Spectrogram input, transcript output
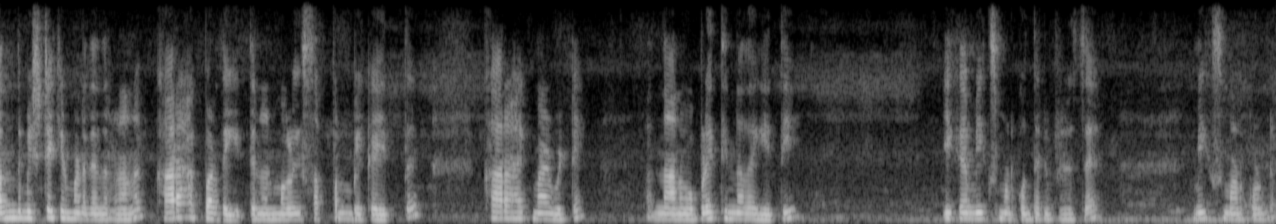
ಒಂದು ಮಿಸ್ಟೇಕ್ ಏನು ಮಾಡಿದೆ ಅಂದ್ರೆ ನಾನು ಖಾರ ಹಾಕಬಾರ್ದಾಗಿತ್ತು. ನನ್ನ ಮಗಳಿಗೆ ಸಪ್ಪನ್ ಬೇಕಾಗಿತ್ತು. ಖಾರ ಹಾಕಿ ಮಾಡಿಬಿಟ್ಟೆ. ಅದು ನಾನು ಒಬ್ಬಳೇ ತಿನ್ನೋದಾಗೈತಿ. ಈಗ ಮಿಕ್ಸ್ ಮಾಡ್ಕೊತೀನಿ ಫ್ರೆಂಡ್ಸ ಮಿಕ್ಸ್ ಮಾಡಿಕೊಂಡು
